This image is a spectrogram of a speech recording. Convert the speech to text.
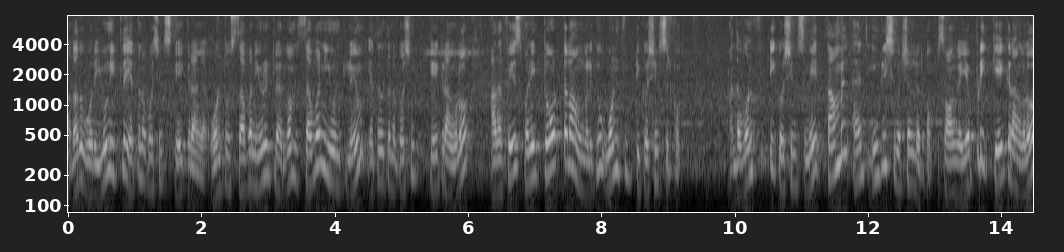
அதாவது ஒரு யூனிட்டில் எத்தனை கொஷின்ஸ் கேட்குறாங்க ஒன் டு செவன் யூனிட்டில் இருக்கும். செவன் யூனிட்லேயும் எத்தனை எத்தனை கொஷின் கேட்குறாங்களோ அதை ஃபேஸ் பண்ணி டோட்டலாக உங்களுக்கு ஒன் ஃபிஃப்டி கொஷின்ஸ் இருக்கும். அந்த ஒன் ஃபிஃப்டி கொஷின்ஸுமே தமிழ் அண்ட் இங்கிலீஷ் வெர்ஷனில் இருக்கும். ஸோ அங்கே எப்படி கேட்குறாங்களோ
